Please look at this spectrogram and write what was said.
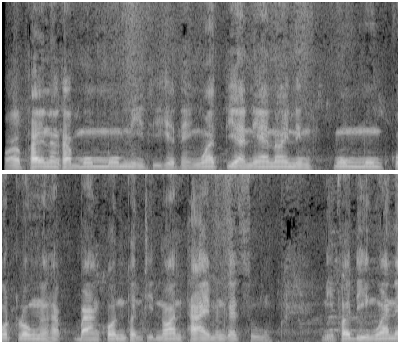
ขออภัยนะครับ มุมมุมนี่ที่เห็ดแห่งว่าเตี้ยแน่น้อยหนึ่งมุมมุมกดลงนะครับ บางคนเพิ่นสินอนทายมันก็สูง นี่พอดีว่าใน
